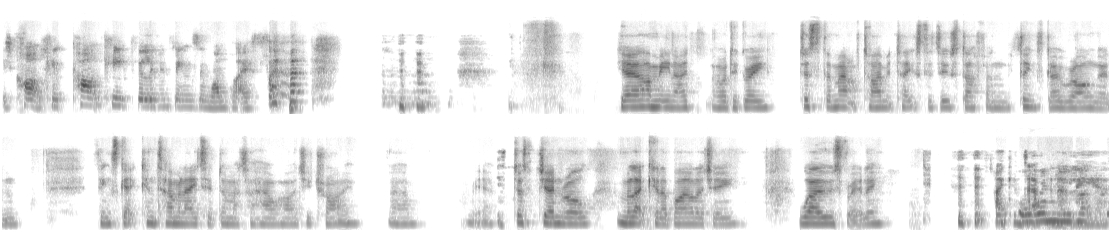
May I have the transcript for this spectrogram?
Is you can't keep, can't keep the living things in one place. yeah, I mean, I, I would agree. Just the amount of time it takes to do stuff and things go wrong and things get contaminated no matter how hard you try. Um, yeah, just general molecular biology woes, really. I can or definitely. When you have,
